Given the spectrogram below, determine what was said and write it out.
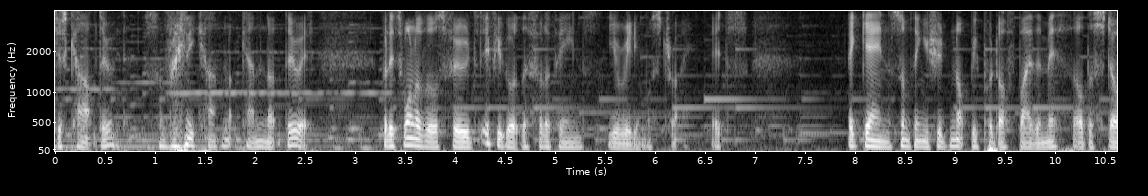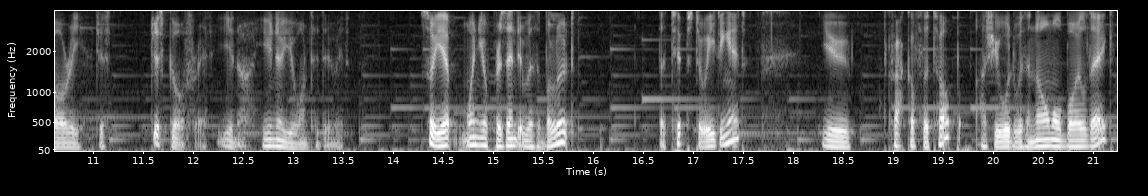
just can't do it. Some really cannot cannot do it. But it's one of those foods. If you go to the Philippines, you really must try. It's again something you should not be put off by the myth or the story. Just just go for it. You know, you know you want to do it. So, yep, when you're presented with a balut, the tips to eating it you crack off the top as you would with a normal boiled egg.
